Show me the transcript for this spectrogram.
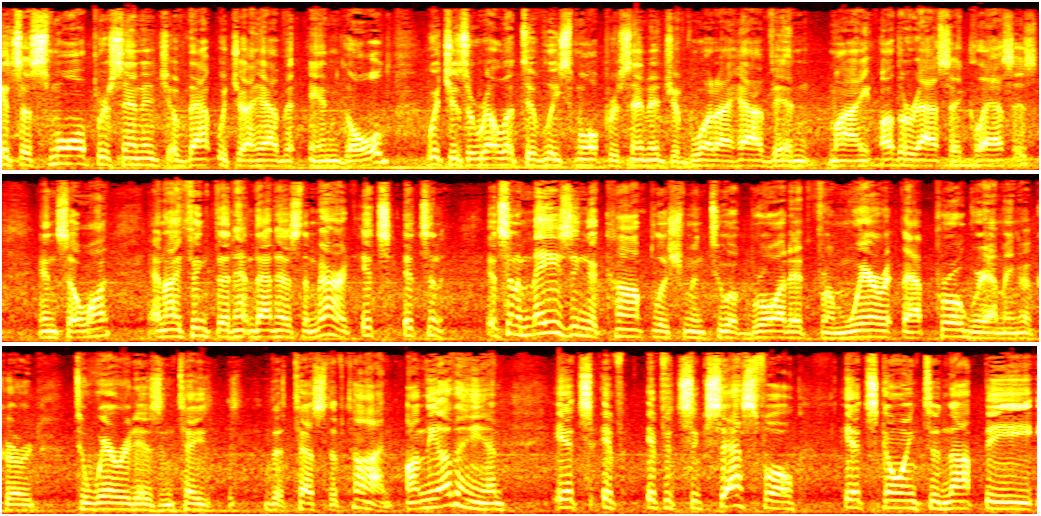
It's a small percentage of that which I have in gold, which is a relatively small percentage of what I have in my other asset classes and so on. And I think that that has the merit. It's it's an it's an amazing accomplishment to have brought it from where that programming occurred to where it is in the test of time. On the other hand, it's if if it's successful it's going to not be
